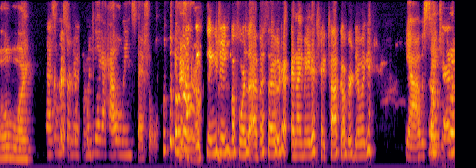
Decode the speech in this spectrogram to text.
Oh boy. That's what I'm going to start doing. I'm going to do like a Halloween special. I was staging before the episode and I made a TikTok of her doing it. Yeah, I was staging, Okay.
